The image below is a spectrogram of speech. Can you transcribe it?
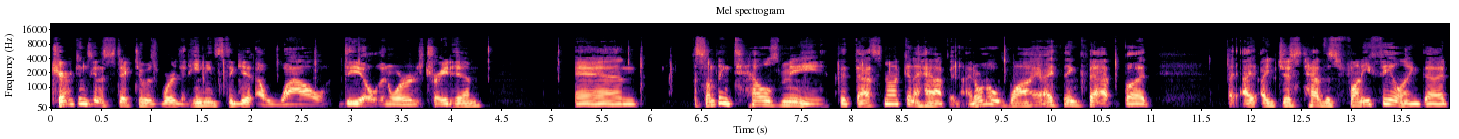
Cherington's going to stick to his word that he needs to get a wow deal in order to trade him, and something tells me that that's not going to happen. I don't know why I think that, but I, I just have this funny feeling that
